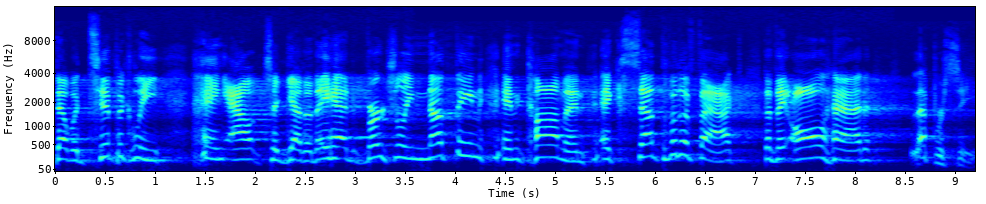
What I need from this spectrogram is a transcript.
that would typically hang out together. They had virtually nothing in common except for the fact that they all had leprosy.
